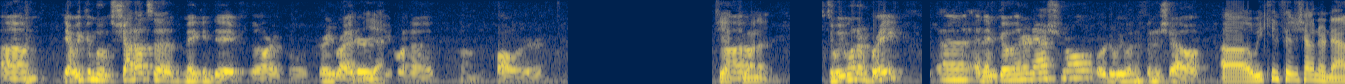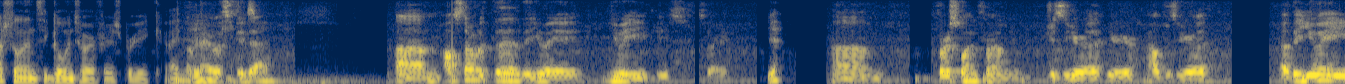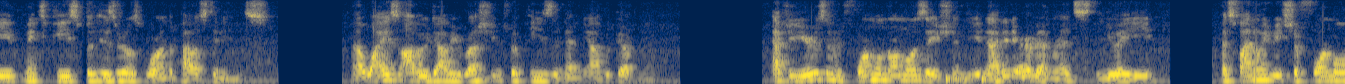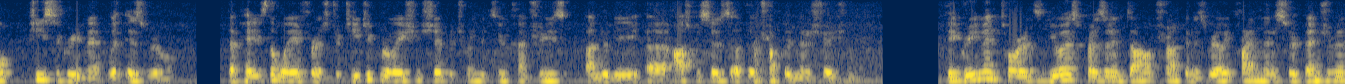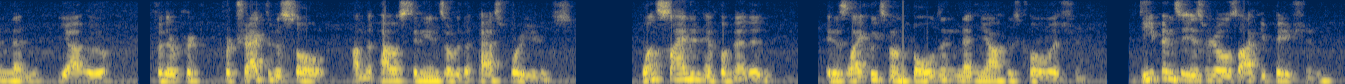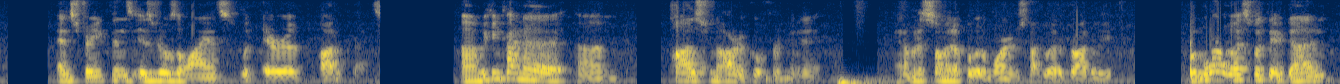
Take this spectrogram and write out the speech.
Um, yeah, we can move. Shout out to Meagan Day for the article. Great writer. Yeah. If you want to um, follow her. Yeah, do Uh, you wanna Do we want to break uh, and then go international, or do we want to finish out? uh we can finish out international and to go into our first break. I think. Okay, let's do that. Um, I'll start with the the UAE UAE piece. Sorry. Yeah. Um, first one from Jazeera here, Al Jazeera. Uh, the UAE makes peace with Israel's war on the Palestinians. Uh, why is Abu Dhabi rushing to appease the Netanyahu government? After years of informal normalization, the United Arab Emirates, the UAE, has finally reached a formal peace agreement with Israel that paves the way for a strategic relationship between the two countries under the uh, auspices of the Trump administration. The agreement towards U.S. President Donald Trump and Israeli Prime Minister Benjamin Netanyahu for their pr- protracted assault on the Palestinians over the past four years. Once signed and implemented, it is likely to embolden Netanyahu's coalition, deepens Israel's occupation, and strengthens Israel's alliance with Arab autocrats. Um, we can kind of um, pause from the article for a minute, and I'm going to sum it up a little more and just talk about it broadly. But more or less, what they've done,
